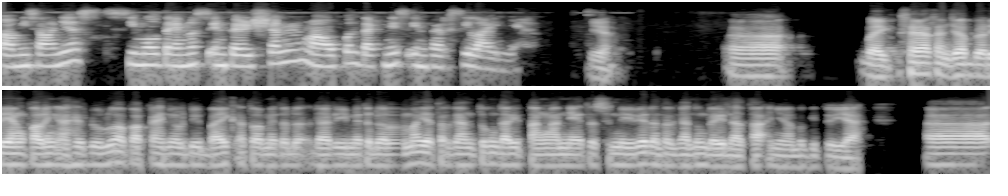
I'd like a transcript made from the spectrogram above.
Uh, misalnya simultaneous inversion maupun teknis inversi lainnya. Ya, uh, Baik, saya akan jawab dari yang paling akhir dulu. Apakah ini lebih baik atau metode dari metode lama? Ya tergantung dari tangannya itu sendiri dan tergantung dari datanya begitu ya. Uh,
